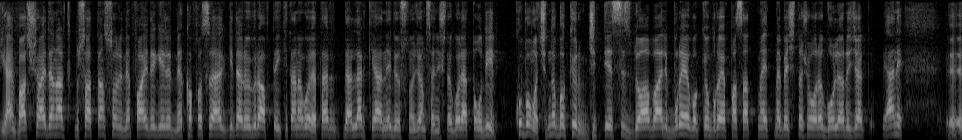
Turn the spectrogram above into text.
yani Batshuayi'den artık bu saatten sonra ne fayda gelir ne kafası gider öbür hafta iki tane gol atar. Derler ki ya ne diyorsun hocam sen işte gol attı o değil. Kupa maçında bakıyorum ciddiyetsiz duabali buraya bakıyor buraya pas atma etme Beşiktaş oraya gol arayacak. Yani e,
